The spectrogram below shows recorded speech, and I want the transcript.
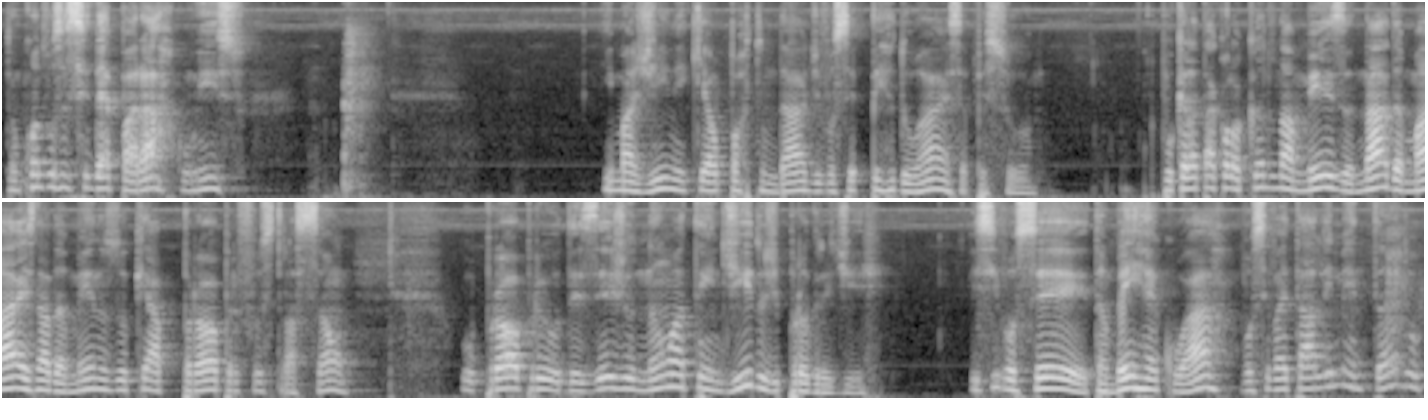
Então, quando você se deparar com isso, Imagine que é a oportunidade de você perdoar essa pessoa. Porque ela está colocando na mesa nada mais, nada menos do que a própria frustração, o próprio desejo não atendido de progredir. E se você também recuar, você vai estar alimentando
